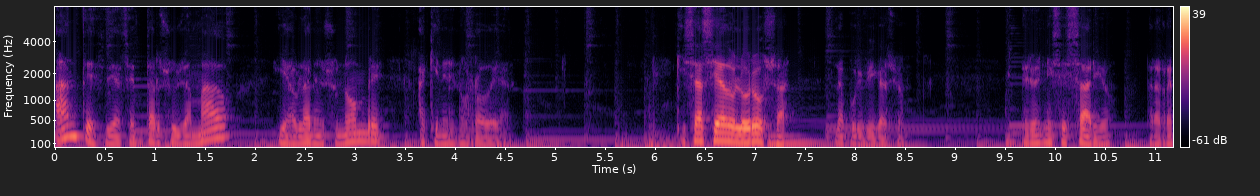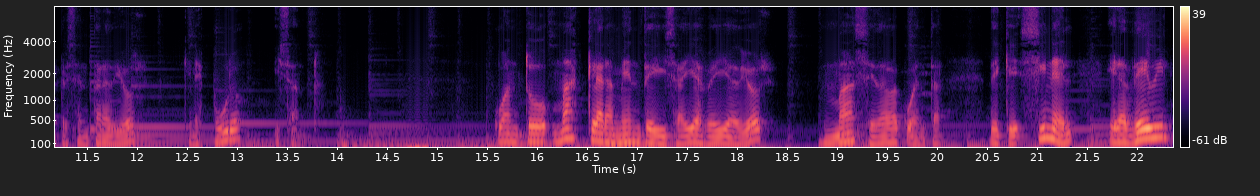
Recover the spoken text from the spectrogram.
antes de aceptar su llamado y hablar en su nombre a quienes nos rodean. Quizás sea dolorosa la purificación, pero es necesario para representar a Dios, quien es puro y santo. Cuanto más claramente Isaías veía a Dios, más se daba cuenta de que sin Él era débil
